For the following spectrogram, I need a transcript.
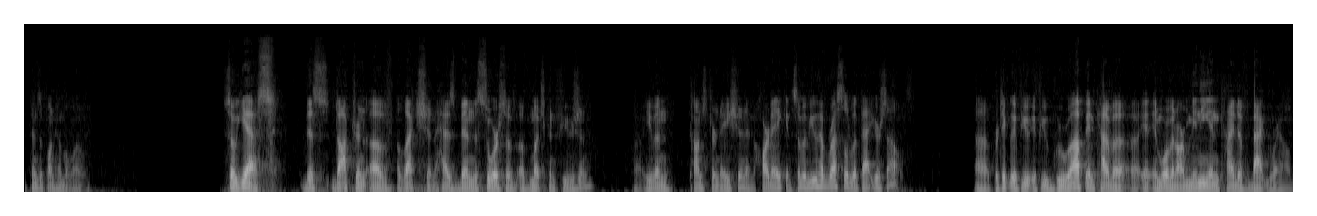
It depends upon Him alone. So, yes, this doctrine of election has been the source of, of much confusion, uh, even consternation and heartache, and some of you have wrestled with that yourselves uh, particularly if you if you grew up in kind of a in, in more of an Arminian kind of background,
